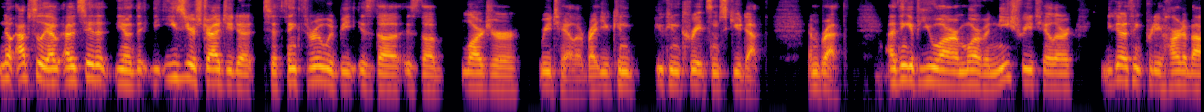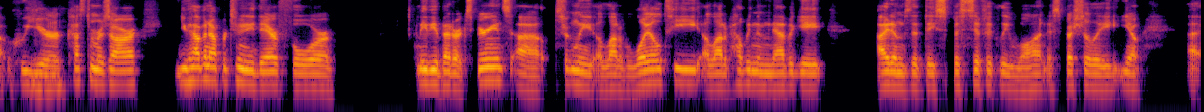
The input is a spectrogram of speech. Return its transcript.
No, absolutely. I, I would say that you know the, the easier strategy to to think through would be is the is the larger retailer, right? You can you can create some SKU depth and breadth. I think if you are more of a niche retailer, you got to think pretty hard about who your mm-hmm. customers are. You have an opportunity there for maybe a better experience, uh, certainly a lot of loyalty, a lot of helping them navigate items that they specifically want, especially, you know, uh,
